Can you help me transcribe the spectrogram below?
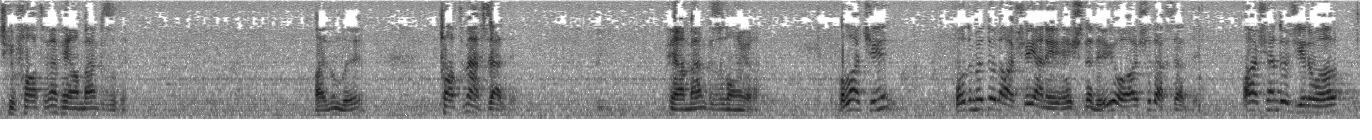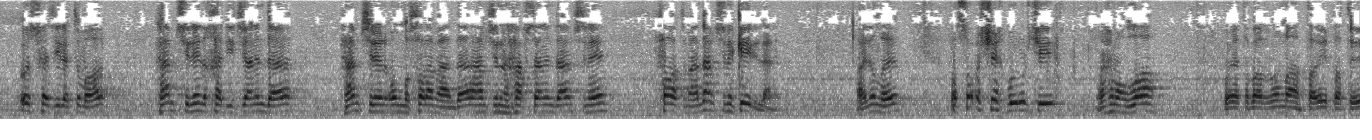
Çünki Fatimə Peyğəmbərin qızıdır. Aydındır. Fatimə əfzəldir. Peyğəmbərin qızıdır ona görə. Lakin o demək öyle Ayşə, yəni heç nə deyil. Yox, Ayşə də əfzəldir. Ayşənin də öz yeri var, öz fəziləti var. Həmçinin Xədicənin də, həmçinin Ummu Saləmənin də, həmçinin Həfsənin də, həmçinin Fatimənin də, həmçinin qeyrilənin. Aydındır. Və sonra şeyx buyurur ki, rəhməllah və yətəbərrunla tariqatı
